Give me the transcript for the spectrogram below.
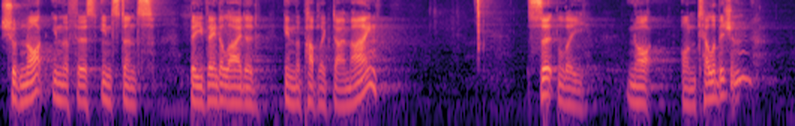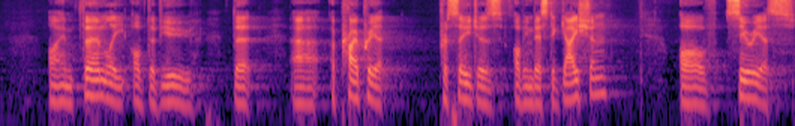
should not, in the first instance, be ventilated in the public domain, certainly not on television. I am firmly of the view that uh, appropriate procedures of investigation, of serious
